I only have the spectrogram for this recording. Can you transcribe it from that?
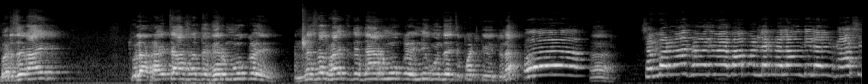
बरं जर ऐक तुला राहायचं असेल तर घर मोकळे. नसेल राहायचं तर दार मोकळे निघून जायचं पटके तू ना ओ हा. शंभर माणसामध्ये माझ्या बापान लग्न लावून दिलं आणि अशी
